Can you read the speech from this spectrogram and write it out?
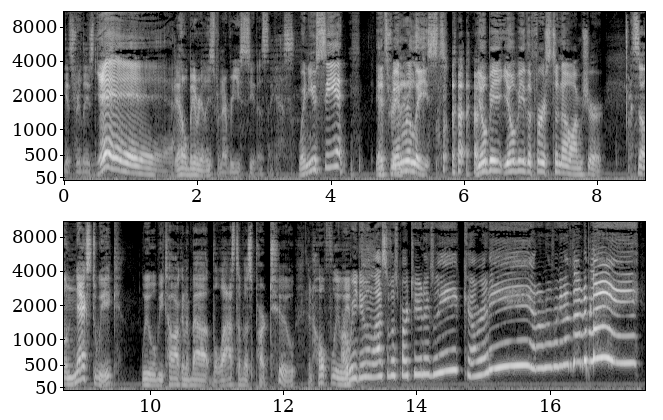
gets- released. Yeah. It'll be released whenever you see this, I guess. When you see it, It's it's been released. you'll be you'll be the first to know, I'm sure. So next week we will be talking about The Last of Us Part Two, and hopefully we, Are we doing Last of Us Part 2 next week already? I don't know if we're going to have time to play.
